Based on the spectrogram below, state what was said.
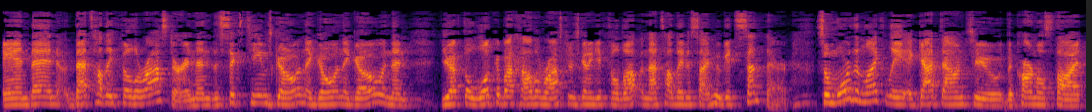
And then that's how they fill the roster. And then the six teams go and they go and they go. And then you have to look about how the roster is going to get filled up. And that's how they decide who gets sent there. So more than likely, it got down to the Cardinals thought,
